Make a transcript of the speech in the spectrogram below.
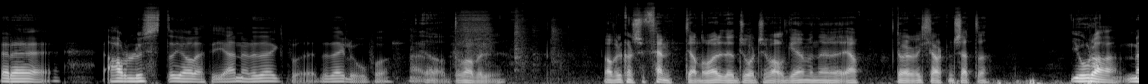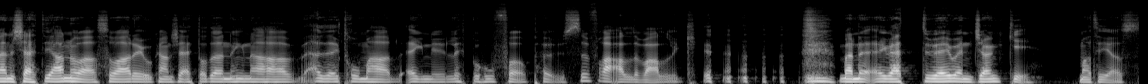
Er det Har du lyst til å gjøre dette igjen? Er det det jeg, det, er det jeg lurer på? Nei. ja, det var vel Det var vel kanskje 5. januar, det Georgia-valget, men eh, ja, det var vel klart den sjette. Jo da, men 6. januar så var det jo kanskje etterdønningene av altså Jeg tror vi hadde egentlig litt behov for pause fra alle valg. men jeg vet, du er jo en junkie, Mathias.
